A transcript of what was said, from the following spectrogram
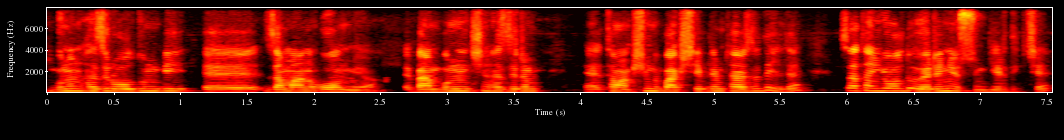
bunun hazır olduğum bir e, zamanı olmuyor. E, ben bunun için hazırım. E, tamam şimdi başlayabilirim tarzında değil de zaten yolda öğreniyorsun girdikçe.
